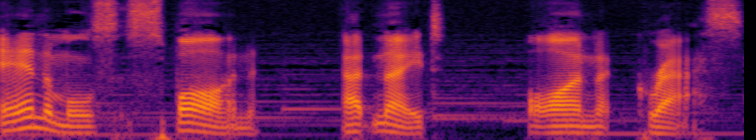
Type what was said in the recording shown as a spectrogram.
animals spawn at night on grass.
